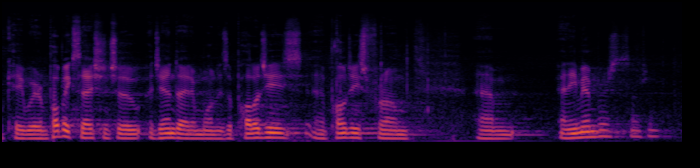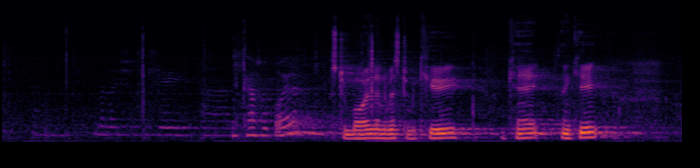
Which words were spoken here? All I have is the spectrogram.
okay, we're in public session, so agenda item one is apologies. Uh, apologies from um, any members? Sandra? Cathal Boylan. Mr Boylan and Mr McHugh. Okay, thank you.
